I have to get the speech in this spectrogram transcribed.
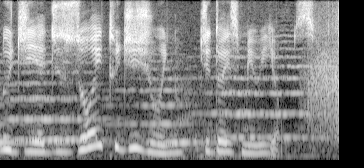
no dia 18 de junho de 2011.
